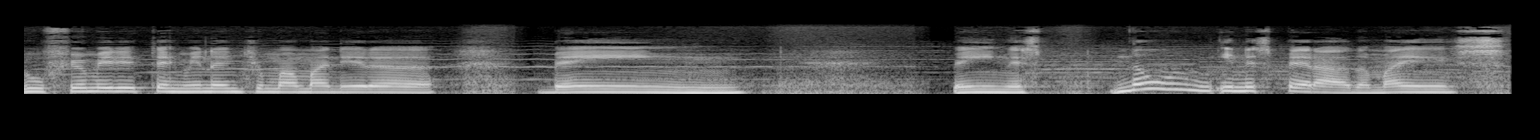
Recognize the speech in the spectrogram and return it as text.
o filme ele termina de uma maneira bem, bem ines, não inesperada, mas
